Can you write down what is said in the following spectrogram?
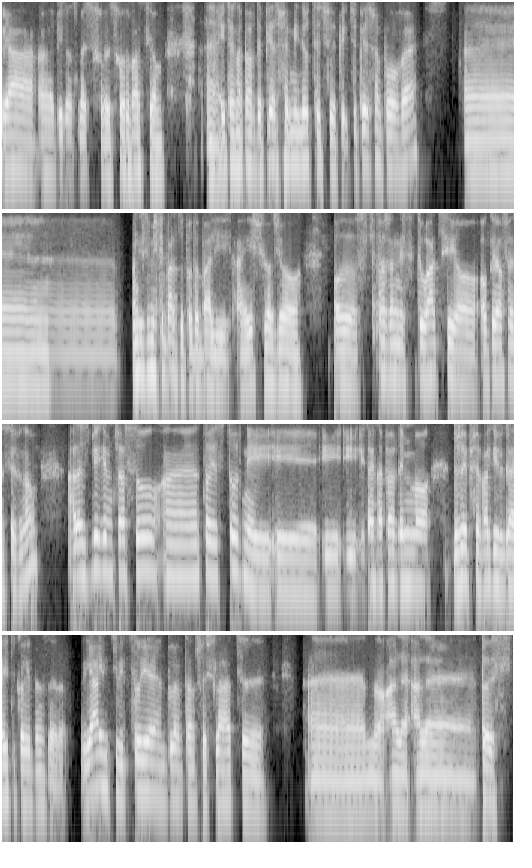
ja e, widząc mecz z, z Chorwacją e, i tak naprawdę pierwsze minuty czy, czy pierwszą połowę, e, Anglicy mi się bardzo podobali, jeśli chodzi o, o stwarzanie sytuacji, o, o grę ofensywną, ale z biegiem czasu e, to jest turniej i, i, i, i, tak naprawdę mimo dużej przewagi wygrali tylko 1-0. Ja im kibicuję, byłem tam 6 lat, e, no ale, ale to jest,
